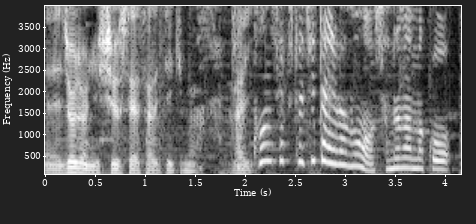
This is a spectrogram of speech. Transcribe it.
うんえー徐々に修正されていきます。じゃあ、はい。コンセプト自体はもうそのままこう、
